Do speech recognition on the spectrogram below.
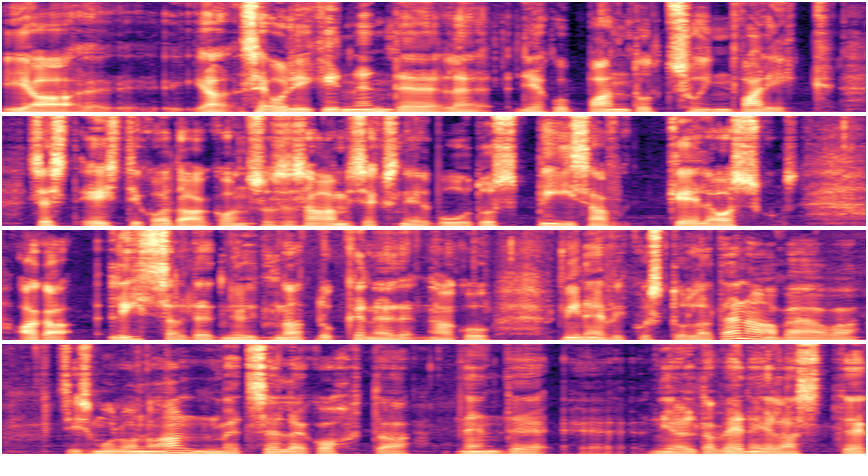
ja, ja see oligi nendele nagu pandud sundvalik, sest Eesti kodakondsuse saamiseks neil puudus piisav keeleoskus. aga lihtsalt, et nüüd natukene nagu minevikust tulla tänapäeva, siis mul on andmed selle kohta nende eh, nii-öelda venelaste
